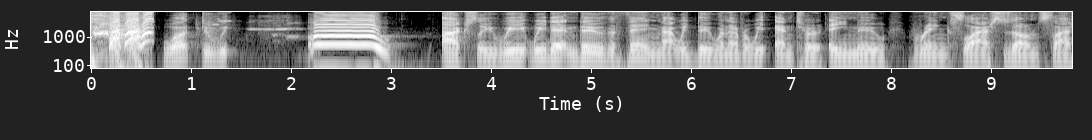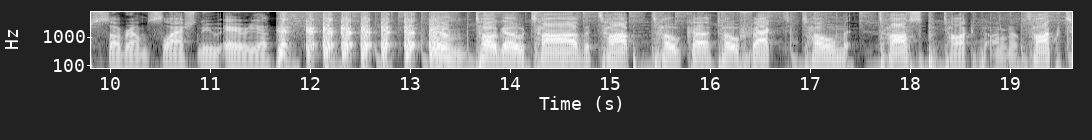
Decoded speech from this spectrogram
what do we? Oh! Actually, we we didn't do the thing that we do whenever we enter a new ring slash zone slash subrealm slash new area. Togo, Tob, Top, Toka, Tofact, Tome, Tosp, Talk, I don't know, Talked,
